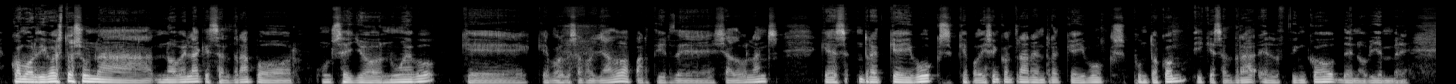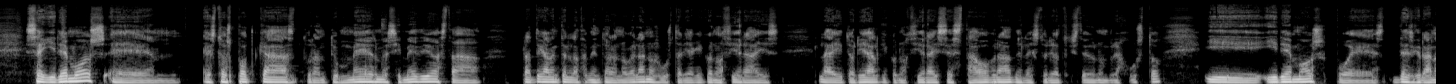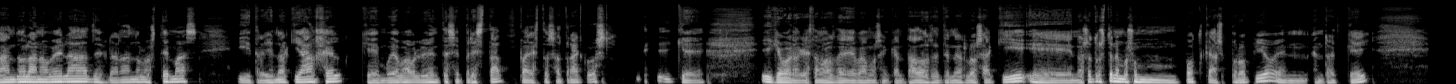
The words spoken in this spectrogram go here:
Como os digo, esto es una novela que saldrá por un sello nuevo que, hemos desarrollado a partir de Shadowlands, que es Red Books, que podéis encontrar en redkeybooks.com y que saldrá el 5 de noviembre. Seguiremos eh, estos podcasts durante un mes, mes y medio, hasta prácticamente el lanzamiento de la novela. Nos gustaría que conocierais la editorial, que conocierais esta obra de la historia triste de un hombre justo y iremos pues desgranando la novela, desgranando los temas y trayendo aquí a Ángel, que muy amablemente se presta para estos atracos y que, y que bueno, que estamos de, vamos, encantados de tenerlos aquí. Eh, nosotros tenemos un podcast propio en, en Red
